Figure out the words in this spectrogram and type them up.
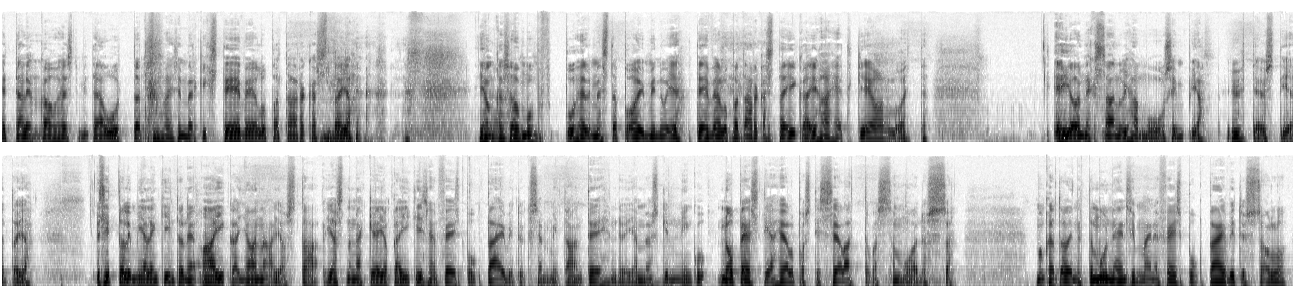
Että täällä ei mm. ole kauheasti mitään uutta. Täällä on esimerkiksi TV-lupatarkastaja, jonka se on mun puhelimesta poiminut, ja TV-lupatarkastajia ihan hetki ollut, että ei onneksi saanut ihan muusimpia yhteystietoja. Sitten oli mielenkiintoinen aikajana, josta, josta näkee joka ikisen Facebook-päivityksen, mitä on tehnyt, ja myöskin niin kuin nopeasti ja helposti selattavassa muodossa. Mä katsoin, että mun ensimmäinen Facebook-päivitys on ollut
